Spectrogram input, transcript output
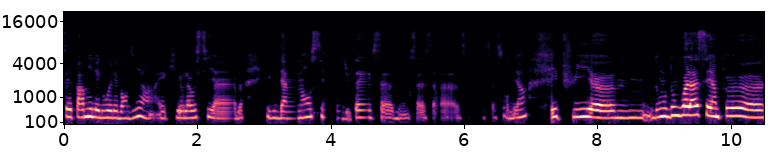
c'est parmi les loups et les bandits, hein, et qui là aussi, évidemment, c'est du texte, donc ça, ça, sort bien. Et puis, euh, donc, donc, voilà, c'est un peu,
